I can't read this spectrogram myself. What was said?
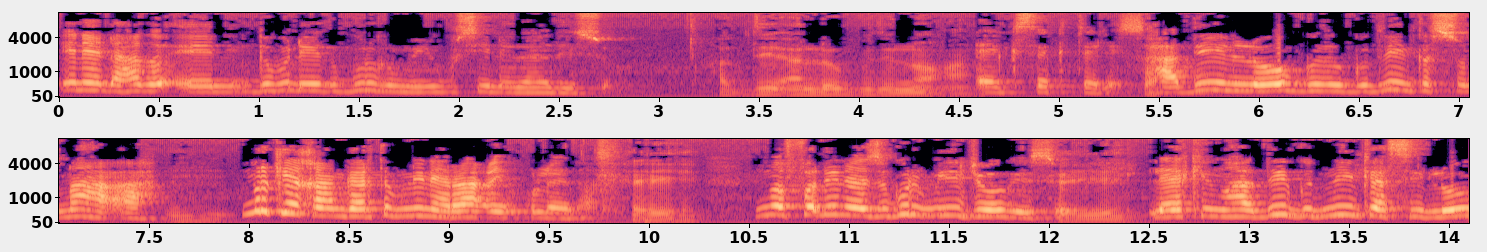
inay dhahdo een, gabadheedu guriga ma iigu sii nagaadayso haddii aan loo gudin noocan. Exactly. Haddii loo gudo gudniinka sunnaha ah markay qaangaartaba nina raaciya ku leedahay? Ma fadhinayso guri ma ii joogayso? Laakiin haddii gudniinkaasi loo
